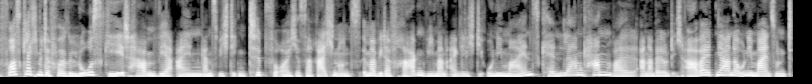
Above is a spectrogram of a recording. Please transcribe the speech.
Bevor es gleich mit der Folge losgeht, haben wir einen ganz wichtigen Tipp für euch. Es erreichen uns immer wieder Fragen, wie man eigentlich die Uni Mainz kennenlernen kann, weil Annabelle und ich arbeiten ja an der Uni Mainz und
